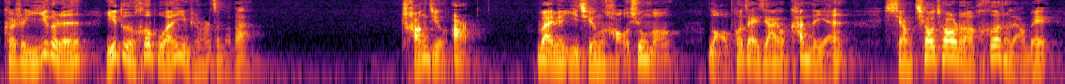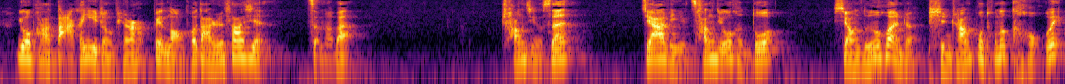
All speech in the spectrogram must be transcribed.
可是一个人一顿喝不完一瓶怎么办？场景二：外面疫情好凶猛，老婆在家要看得严，想悄悄的喝上两杯。又怕打开一整瓶被老婆大人发现，怎么办？场景三，家里藏酒很多，想轮换着品尝不同的口味，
